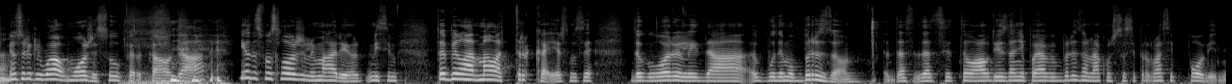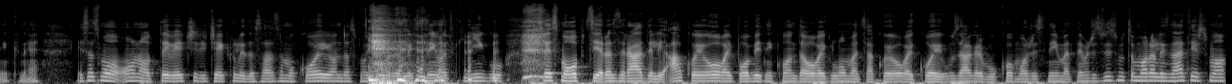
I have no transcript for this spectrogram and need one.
I onda su rekli, wow, može, super, kao da. I onda smo složili Mariju. Mislim, to je bila mala trka jer smo se dogovorili da budemo brzo, da, da se to audio izdanje pojavi brzo nakon što se proglasi pobjednik. Ne? I sad smo ono te večeri čekali da saznamo koji, onda smo jurili snimati knjigu, sve smo opcije razradili, ako je ovaj pobjednik, onda ovaj glumac, ako je ovaj koji u Zagrebu, ko može snimati, ne može, svi smo to morali znati jer smo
